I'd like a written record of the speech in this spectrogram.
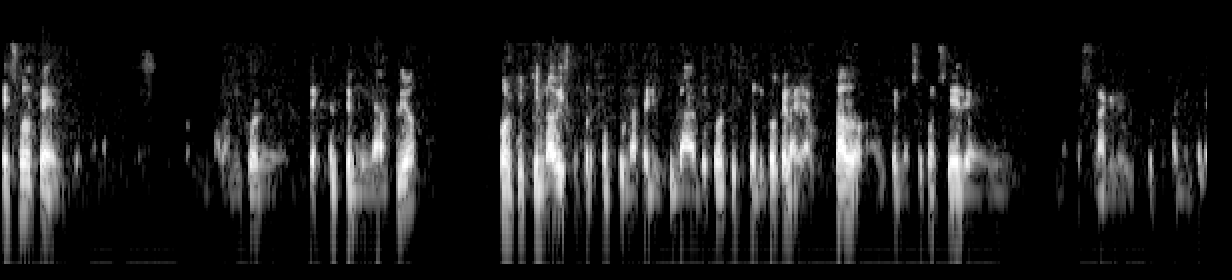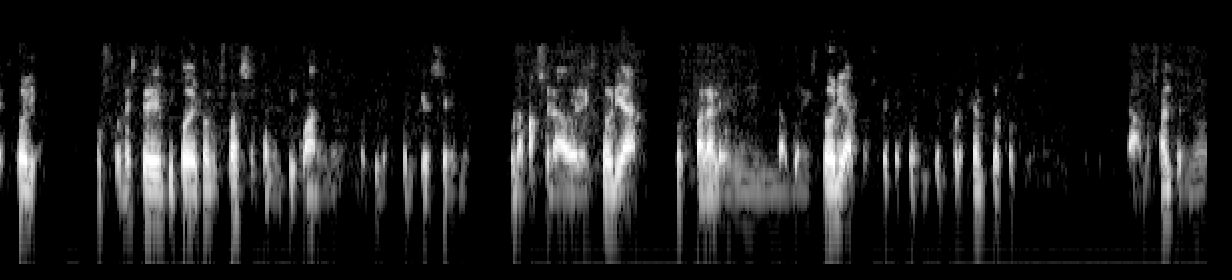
eso te, un muy amplio, porque quien no ha visto, por ejemplo, una película de corte histórico que le haya gustado, aunque no se considere una persona que le guste totalmente la historia, pues con este tipo de cómics pasa exactamente igual, ¿no? No tienes ser un apasionado de la historia, pues para leer una buena historia, pues que te cuenten, por ejemplo, pues estábamos antes, ¿no?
